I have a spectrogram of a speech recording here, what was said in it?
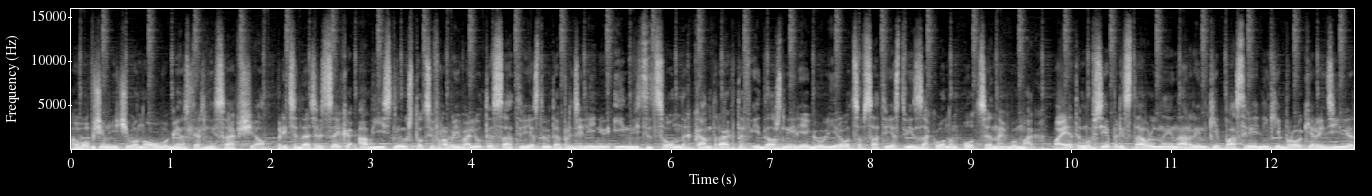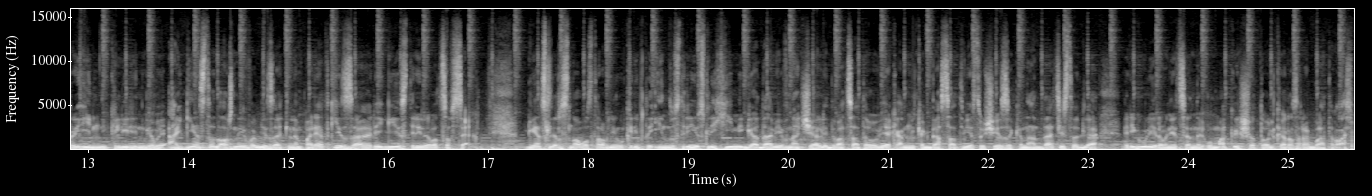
В общем, ничего нового Генслер не сообщал. Председатель СЭК объяснил, что цифровые валюты соответствуют определению инвестиционных контрактов и должны регулироваться в соответствии с законом о ценных бумагах. Поэтому все представленные на рынке посредники, брокеры, дилеры и клиринговые агентства должны в обязательном порядке зарегистрироваться в СЭК. Генслер снова сравнил криптоиндустрию с лихими годами в начале 20 века, когда соответствующее законодательство для регулирования ценных бумаг еще только разрабатывалось.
